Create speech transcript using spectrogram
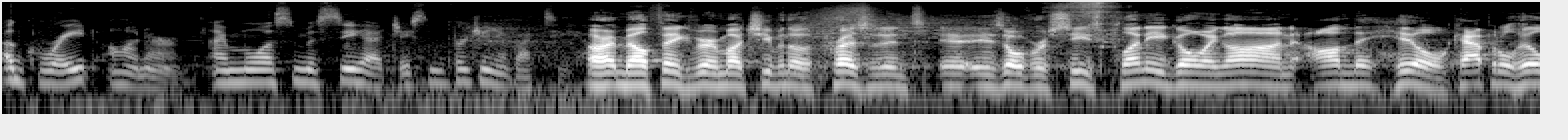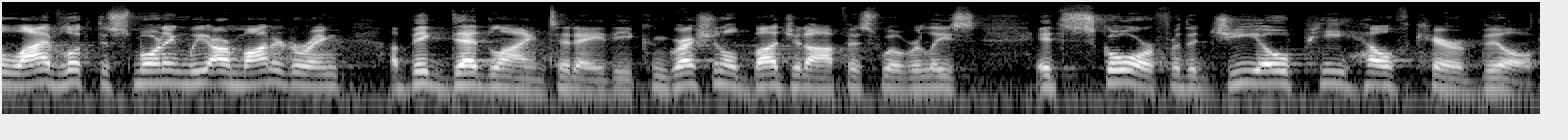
a great honor. I'm Melissa Mecija. Jason, Virginia, back to you. All right, Mel, thank you very much. Even though the president is overseas, plenty going on on the Hill. Capitol Hill live look this morning. We are monitoring a big deadline today. The Congressional Budget Office will release its score for the GOP health care bill.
